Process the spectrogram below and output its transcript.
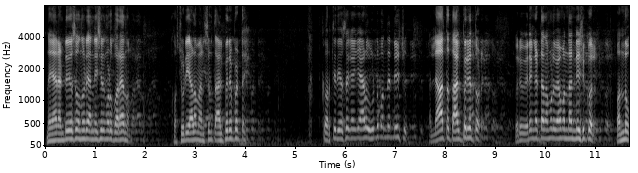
എന്നാ ഞാൻ രണ്ട് ദിവസം ഒന്നുകൂടി അന്വേഷിച്ചു കൂടെ പറയാം കുറച്ചുകൂടി ഇയാളെ മനസ്സിന് താല്പര്യപ്പെട്ടെ. കുറച്ച് ദിവസം കഴിഞ്ഞ് അയാൾ വീണ്ടും വന്ന് അന്വേഷിച്ചു. അല്ലാത്ത താല്പര്യത്തോടെ. ഒരു വിവരം കെട്ടാൽ നമ്മൾ വേഗം വന്ന് അന്വേഷിക്കുമല്ലോ വന്നു.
